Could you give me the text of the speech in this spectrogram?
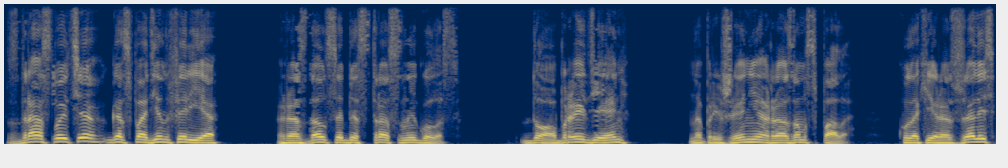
«Здравствуйте, господин Ферье», — раздался бесстрастный голос. «Добрый день!» Напряжение разом спало. Кулаки разжались,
